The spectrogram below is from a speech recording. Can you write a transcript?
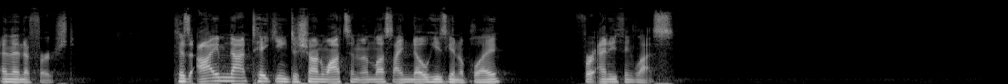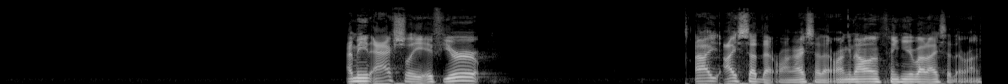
and then a first, because I'm not taking Deshaun Watson unless I know he's going to play for anything less. I mean, actually, if you're, I I said that wrong. I said that wrong. And now I'm thinking about it, I said that wrong.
